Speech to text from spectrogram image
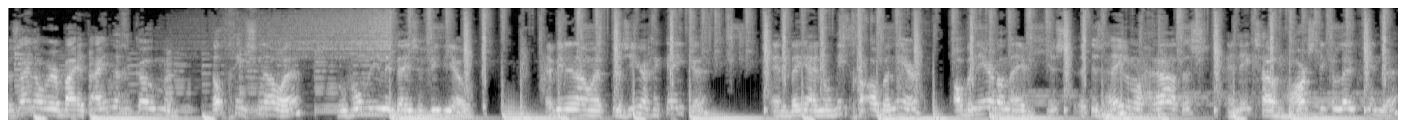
We zijn alweer bij het einde gekomen. Dat ging snel hè? Hoe vonden jullie deze video? Hebben jullie nou met plezier gekeken? En ben jij nog niet geabonneerd? Abonneer dan eventjes. Het is helemaal gratis en ik zou het hartstikke leuk vinden.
